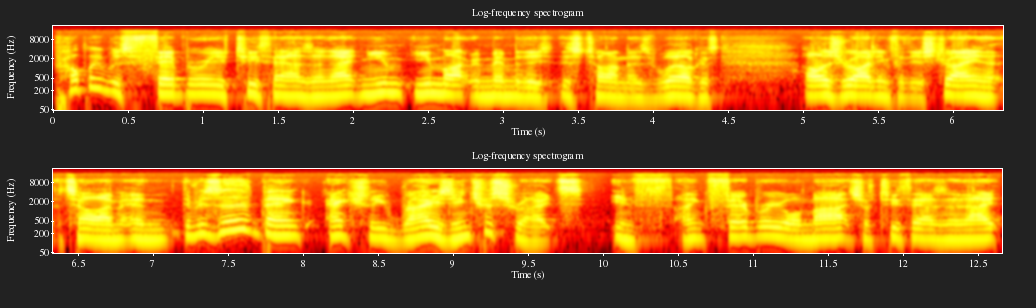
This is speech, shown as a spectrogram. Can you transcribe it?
probably was February of 2008, and you you might remember this, this time as well because I was writing for the Australian at the time, and the Reserve Bank actually raised interest rates in I think February or March of 2008.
